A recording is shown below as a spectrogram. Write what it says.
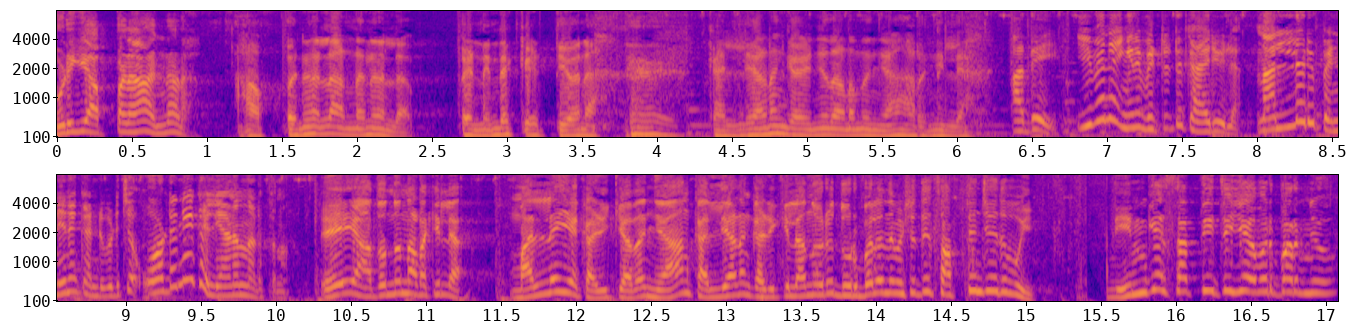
കുടുങ്ങി അപ്പനാ അണ്ണനാ? അപ്പനും അല്ല അണ്ണനും അല്ല. പെണ്ണിന്റെ കെട്ടിയോനാ. കല്യാണം കഴിഞ്ഞതാണെന്ന് ഞാൻ അറിഞ്ഞില്ല. അതെ ഇവനെങ്ങനെ വിട്ടിട്ട് കാര്യമില്ല. നല്ലൊരു പെണ്ണിനെ കണ്ടുപിടിച്ച് ഉടനെ കല്യാണം നടത്തണം. ഏയ് അതൊന്നും നടക്കില്ല. മല്ലയ്യ കഴിക്കാതെ ഞാൻ കല്യാണം കഴിക്കില്ല എന്നൊരു ദുർബല നിമിഷത്തിൽ സത്യം ചെയ്തു പോയി. നിന്റെ സത്യം ചെയ്യാൻ അവർ പറഞ്ഞു.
